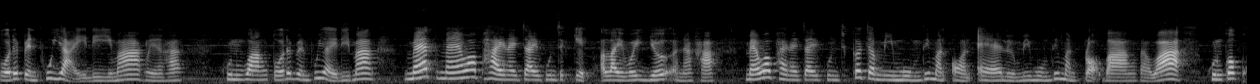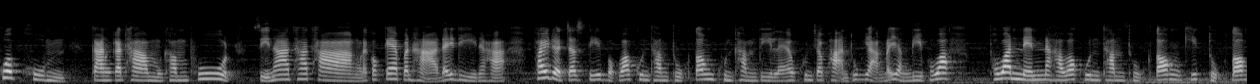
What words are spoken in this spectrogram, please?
ตัวได้เป็นผู้ใหญ่ดีมากเลยนะคะ คุณวางตัวได้เป็นผู้ใหญ่ดีมาก แม้แม้ว่าภายในใจคุณจะเก็บอะไรไว้เยอะนะคะ แม้ว่าภายในใจคุณก็จะมีมุมที่มันอ่อนแอ หรือมีมุมที่มันเปราะบาง แต่ว่าคุณก็ควบคุมการกระทำคำพูด สีหน้าท่าทาง แล้วก็แก้ปัญหาได้ดีนะคะไพ่เดอะจัสติสบอกว่าคุณทำถูกต้องคุณทำดีแล้ว คุณจะผ่านทุกอย่างได้อย่างดี เพราะว่าเพราะว่าเน้นนะคะว่าคุณทำถูกต้องคิดถูกต้อง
